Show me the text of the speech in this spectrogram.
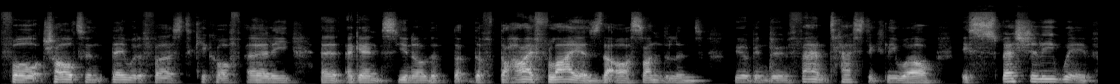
For Charlton, they were the first to kick off early uh, against, you know, the, the the high flyers that are Sunderland, who have been doing fantastically well, especially with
